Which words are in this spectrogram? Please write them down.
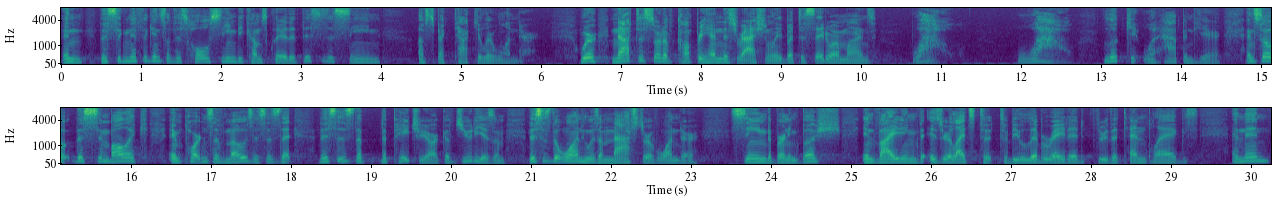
And the significance of this whole scene becomes clear that this is a scene of spectacular wonder. We're not to sort of comprehend this rationally, but to say to our minds, wow, wow, look at what happened here. And so, the symbolic importance of Moses is that this is the, the patriarch of Judaism. This is the one who is a master of wonder, seeing the burning bush, inviting the Israelites to, to be liberated through the 10 plagues, and then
